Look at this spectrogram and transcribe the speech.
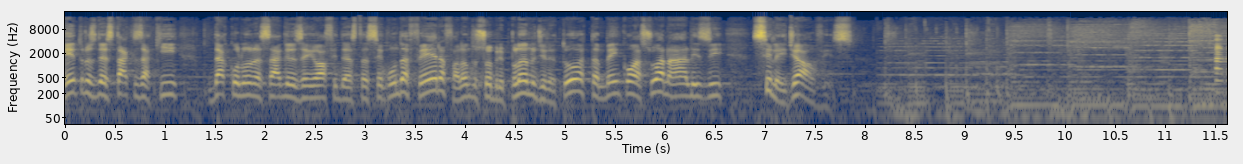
Entre os destaques aqui da coluna Sagres em Off desta segunda-feira, falando sobre plano diretor, também com a sua análise, Cileide Alves. A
